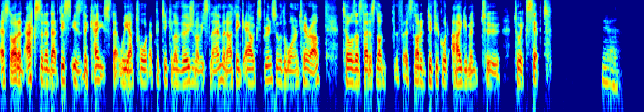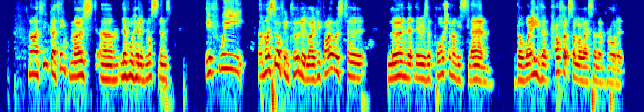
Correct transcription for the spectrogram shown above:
it's not an accident that this is the case that we are taught a particular version of Islam. And I think our experience with the war on terror tells us that it's not, it's not a difficult argument to to accept. Yeah. No, I think I think most um, level-headed Muslims, if we, uh, myself included, like if I was to learn that there is a portion of Islam, the way the Prophet ﷺ brought it,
